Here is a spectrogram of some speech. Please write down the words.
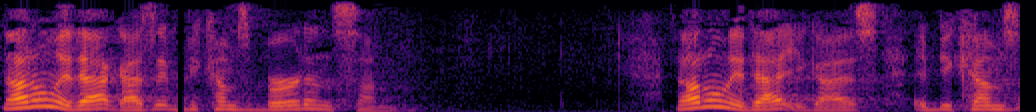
Not only that, guys, it becomes burdensome. Not only that, you guys, it becomes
